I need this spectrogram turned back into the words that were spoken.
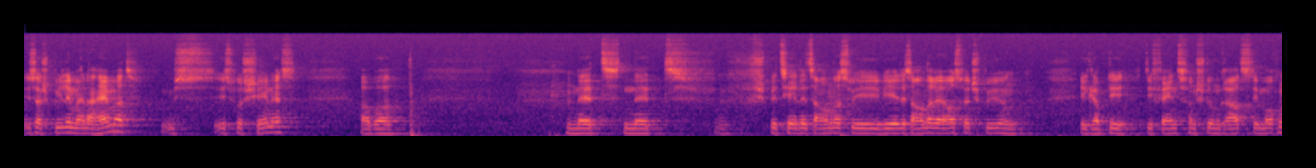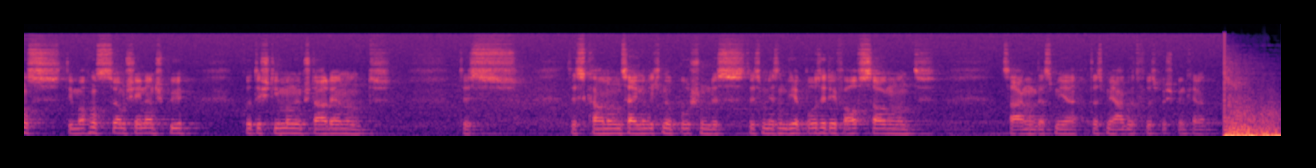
ist ein Spiel in meiner Heimat, ist, ist was Schönes, aber nicht, nicht speziell jetzt anders wie, wie jedes andere Auswärtsspiel. Und ich glaube, die, die Fans von Sturm Graz, die machen es die machen's zu einem schönen Spiel, gute Stimmung im Stadion und das, das kann uns eigentlich nur pushen. Das, das müssen wir positiv aufsaugen und sagen, dass wir, dass wir auch gut Fußball spielen können.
